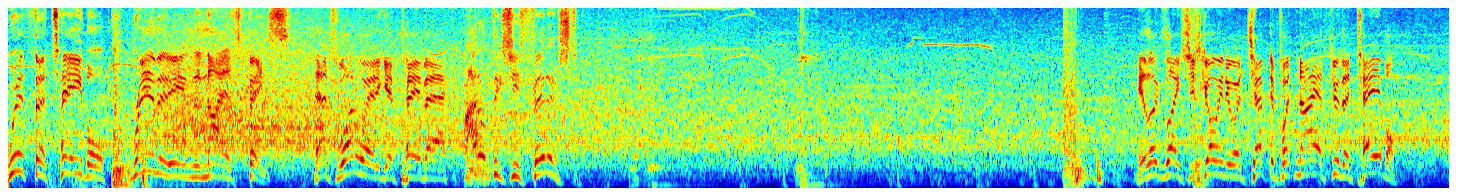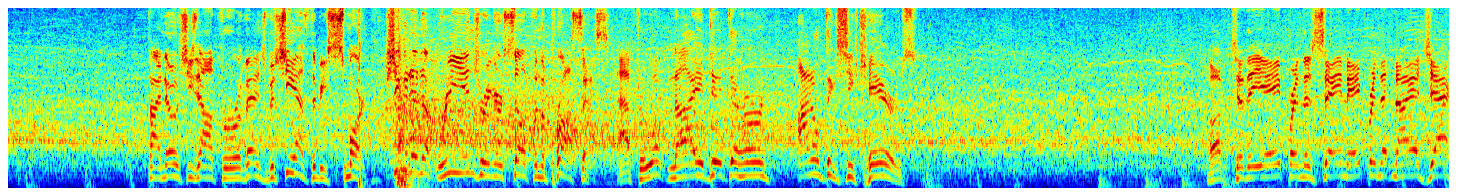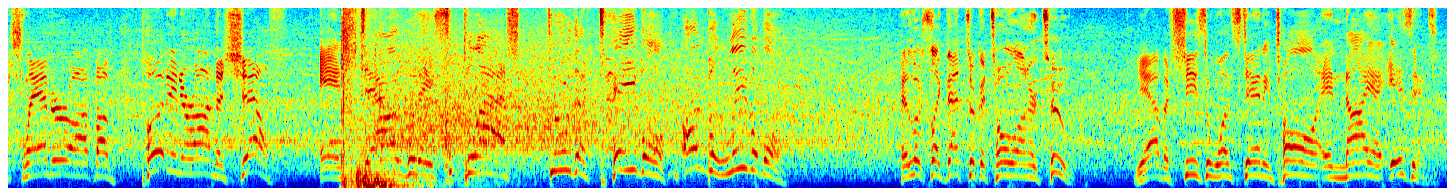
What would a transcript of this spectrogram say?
With the table, ramming it into Nia's face. That's one way to get payback. I don't think she's finished. It looks like she's going to attempt to put Nia through the table. I know she's out for revenge, but she has to be smart. She could end up re-injuring herself in the process. After what Nia did to her, I don't think she cares. Up to the apron, the same apron that Nia Jax slammed her off of, putting her on the shelf. And down with a splash through the table. Unbelievable. It looks like that took a toll on her, too. Yeah, but she's the one standing tall, and Nia isn't.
